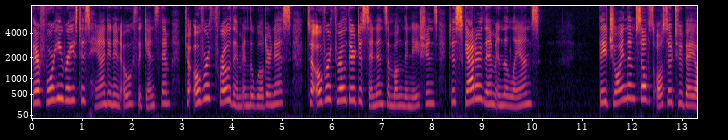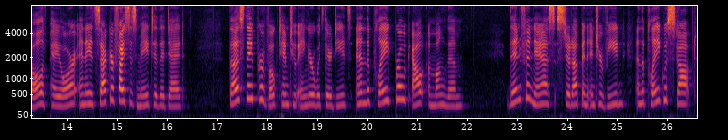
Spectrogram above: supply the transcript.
Therefore he raised his hand in an oath against them to overthrow them in the wilderness, to overthrow their descendants among the nations, to scatter them in the lands. They joined themselves also to Baal of Peor, and ate sacrifices made to the dead. Thus they provoked him to anger with their deeds, and the plague broke out among them. Then Phinehas stood up and intervened, and the plague was stopped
